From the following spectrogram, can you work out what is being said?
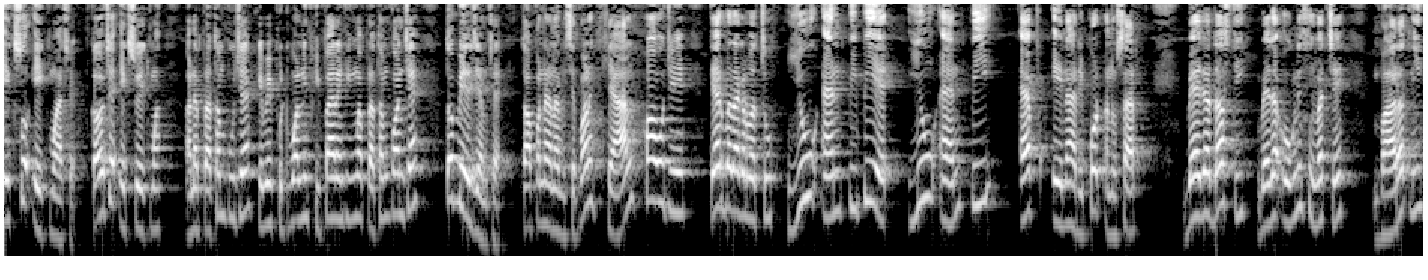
એકસો એકમાં છે. કયો છે? એકસો એકમાં. અને પ્રથમ પૂછે કે ભાઈ, ફૂટબોલની ફીફા રેન્કિંગમાં પ્રથમ કોણ છે? તો બેલ્જિયમ છે. તો આપણને આના વિશે પણ ખ્યાલ હોવો જોઈએ. ત્યારબાદ આગળ વધશું. યુએનપીપીએ યુએનપીએફ એના રિપોર્ટ અનુસાર બે હજાર દસથી બે હજાર ઓગણીસની વચ્ચે ભારતની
